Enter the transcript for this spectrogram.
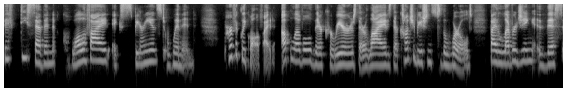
57 qualified, experienced women, perfectly qualified, up level their careers, their lives, their contributions to the world by leveraging this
